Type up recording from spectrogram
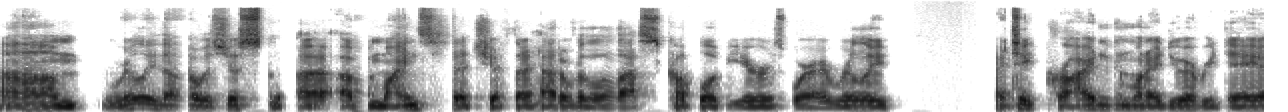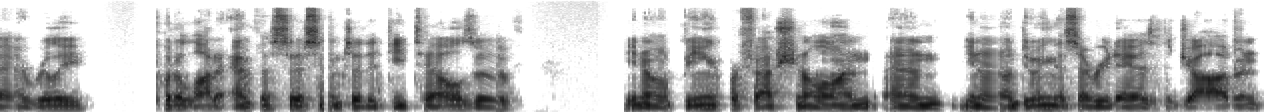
um, really, that was just a, a, mindset shift that I had over the last couple of years where I really, I take pride in what I do every day. I really put a lot of emphasis into the details of, you know, being a professional and, and, you know, doing this every day as a job and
